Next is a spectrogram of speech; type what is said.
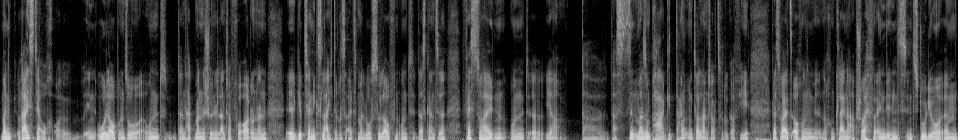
man reist ja auch äh, in Urlaub und so und dann hat man eine schöne Landschaft vor Ort und dann äh, gibt es ja nichts leichteres, als mal loszulaufen und das Ganze festzuhalten und äh, ja, da, das sind mal so ein paar Gedanken zur Landschaftsfotografie. Das war jetzt auch ein, noch ein kleiner Abschweifer in, ins, ins Studio, ähm,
